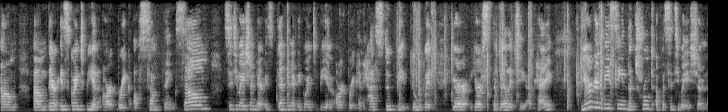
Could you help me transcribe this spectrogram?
um, um, there is going to be an heartbreak of something some situation there is definitely going to be an heartbreak and it has to be do with your your stability okay? You're going to be seeing the truth of a situation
